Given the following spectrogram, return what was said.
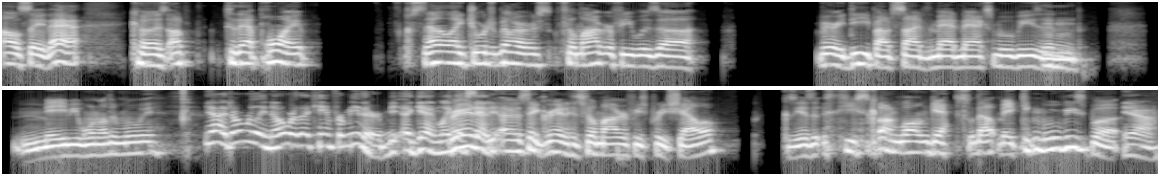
I'll say that because up to that point, it's not like George Miller's filmography was uh very deep outside of the Mad Max movies and mm-hmm. maybe one other movie. yeah. I don't really know where that came from either. Again, like I said, I would say granted his filmography is pretty shallow because he has he's gone long gaps without making movies, but Yeah.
